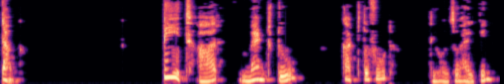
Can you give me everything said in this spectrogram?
tongue? Teeth are meant to cut the food. They also help in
